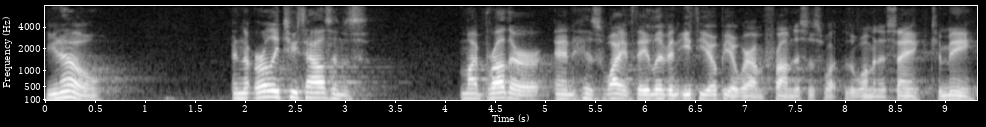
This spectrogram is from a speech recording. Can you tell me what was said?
You know, in the early 2000s, my brother and his wife, they live in Ethiopia, where I'm from. This is what the woman is saying to me.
